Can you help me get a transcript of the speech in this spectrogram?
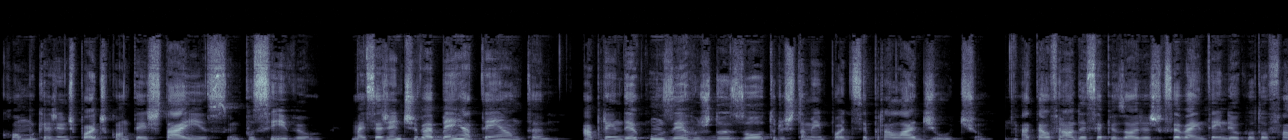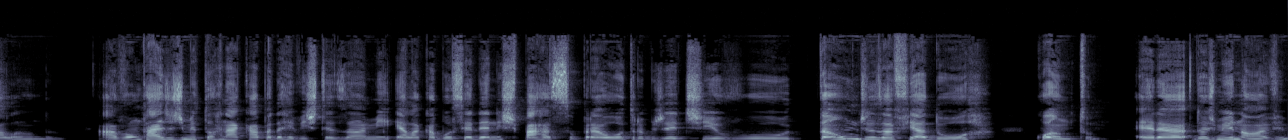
Como que a gente pode contestar isso? Impossível. Mas se a gente estiver bem atenta, aprender com os erros dos outros também pode ser para lá de útil. Até o final desse episódio acho que você vai entender o que eu estou falando. A vontade de me tornar capa da revista Exame, ela acabou cedendo espaço para outro objetivo tão desafiador quanto era 2009.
